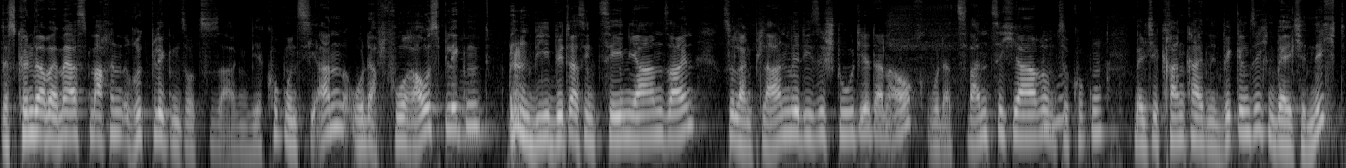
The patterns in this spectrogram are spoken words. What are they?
Das können wir aber immer erst machen, rückblickend sozusagen. Wir gucken uns die an oder vorausblickend, wie wird das in zehn Jahren sein. So lange planen wir diese Studie dann auch oder 20 Jahre, um mhm. zu gucken, welche Krankheiten entwickeln sich und welche nicht.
